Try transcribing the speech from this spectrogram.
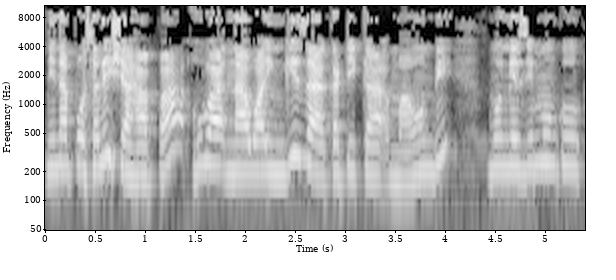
ninaposalisha hapa huwa nawaingiza katika maombi. Mwenyezi mungu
